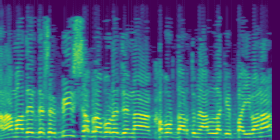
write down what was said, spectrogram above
আর আমাদের দেশের পীর সাবরা বলে যে, না, খবরদার, তুমি আল্লাহকে পাইবা না।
